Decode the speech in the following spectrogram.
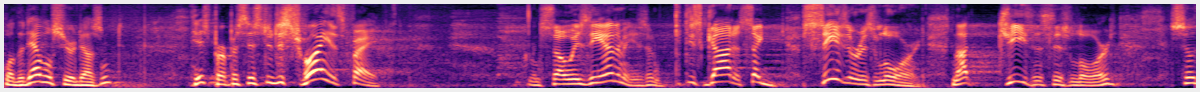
Well, the devil sure doesn't. His purpose is to destroy his faith. And so is the enemy. This God to say Caesar is Lord, not Jesus is Lord. So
